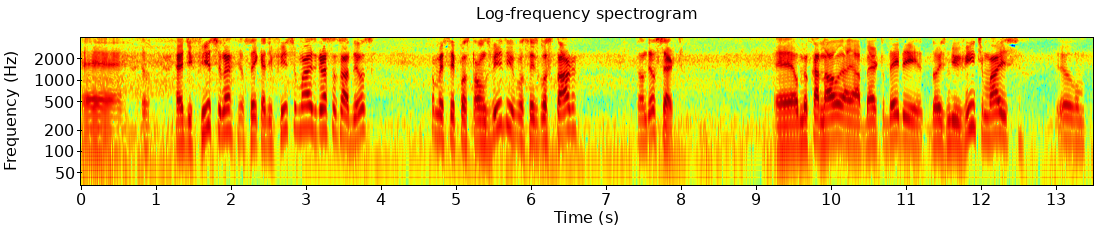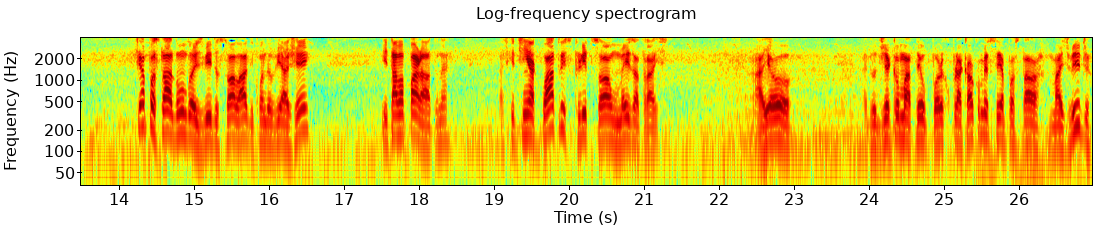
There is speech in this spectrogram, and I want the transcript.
É, eu, é difícil, né? Eu sei que é difícil, mas graças a Deus comecei a postar uns vídeos e vocês gostaram, então deu certo. É, o meu canal é aberto desde 2020, mas eu tinha postado um, dois vídeos só lá de quando eu viajei e tava parado, né? Acho que tinha quatro inscritos só um mês atrás. Aí eu, aí do dia que eu matei o porco pra cá, eu comecei a postar mais vídeo.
